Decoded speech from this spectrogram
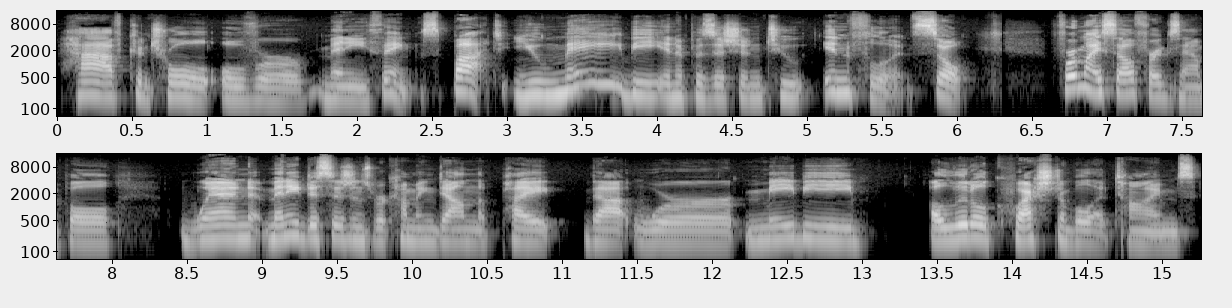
have control over many things, but you may be in a position to influence. So for myself, for example, when many decisions were coming down the pipe that were maybe a little questionable at times,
